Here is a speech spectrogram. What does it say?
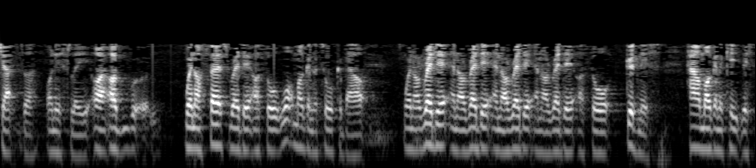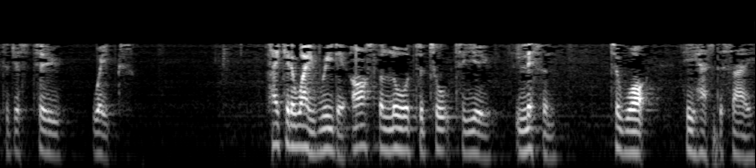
chapter, honestly. I, I, when I first read it, I thought, what am I going to talk about? When I read it and I read it and I read it and I read it, I thought, goodness, how am I going to keep this to just two weeks? Take it away, read it. Ask the Lord to talk to you. Listen to what He has to say.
